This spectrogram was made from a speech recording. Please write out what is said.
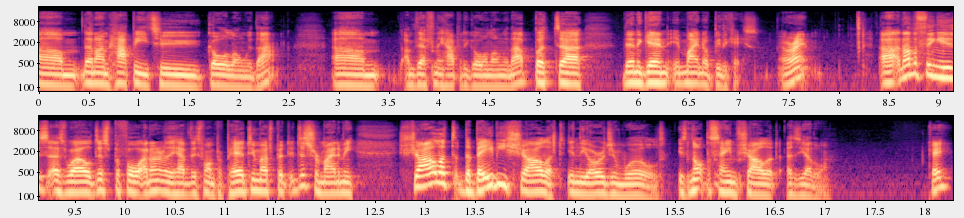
um, then I'm happy to go along with that. Um, I'm definitely happy to go along with that. But uh, then again, it might not be the case. All right. Uh, another thing is as well, just before I don't really have this one prepared too much, but it just reminded me, Charlotte, the baby Charlotte in the Origin world, is not the same Charlotte as the other one. Okay,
